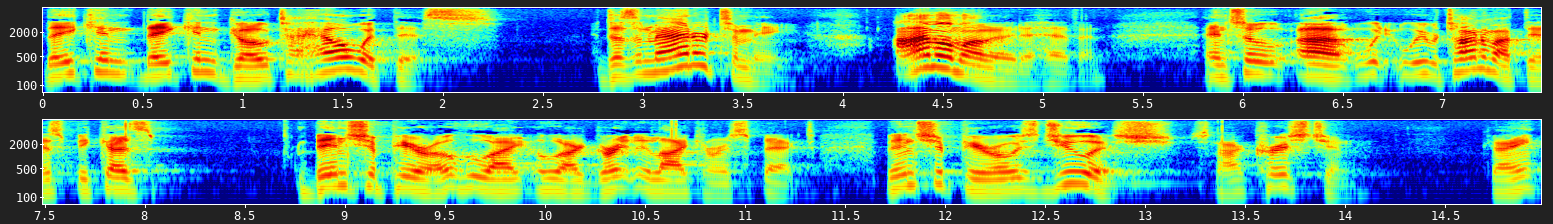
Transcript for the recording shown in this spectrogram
They can, they can go to hell with this. It doesn't matter to me. I'm on my way to heaven. And so uh, we, we were talking about this because Ben Shapiro, who I, who I greatly like and respect, Ben Shapiro is Jewish. He's not Christian. Okay?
